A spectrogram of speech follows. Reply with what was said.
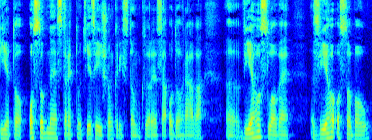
je to osobné stretnutie s Ježišom Kristom, ktoré sa odohráva e, v jeho slove, s jeho osobou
